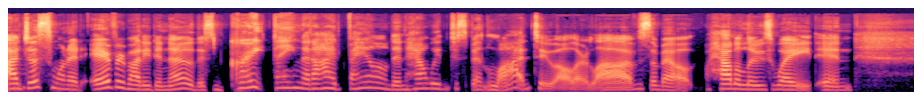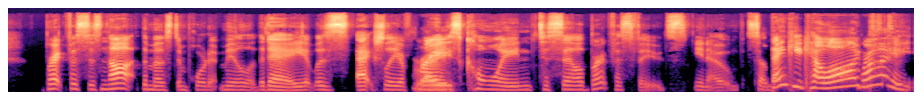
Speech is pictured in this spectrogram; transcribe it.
I just wanted everybody to know this great thing that I had found and how we'd just been lied to all our lives about how to lose weight. And breakfast is not the most important meal of the day. It was actually a Right. phrase coined to sell breakfast foods, you know. So, Thank you, Kellogg. right.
